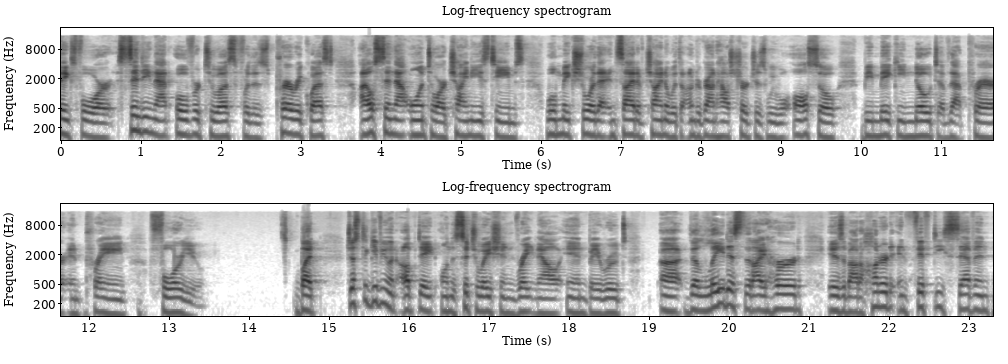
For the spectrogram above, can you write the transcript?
Thanks for sending that over to us for this prayer request. I'll send that on to our Chinese teams. We'll make sure that inside of China with the underground house churches, we will also be making note of that prayer and praying for you. But just to give you an update on the situation right now in Beirut, uh, the latest that I heard is about 157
